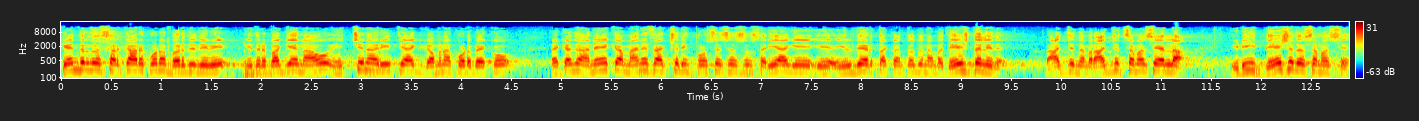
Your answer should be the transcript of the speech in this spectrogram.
ಕೇಂದ್ರದ ಸರ್ಕಾರ ಕೂಡ ಬರೆದಿದ್ದೀವಿ. ಇದರ ಬಗ್ಗೆ ನಾವು ಹೆಚ್ಚಿನ ರೀತಿಯಾಗಿ ಗಮನ ಕೊಡಬೇಕು. ಯಾಕಂದ್ರೆ ಅನೇಕ ಮ್ಯಾನುಫ್ಯಾಕ್ಚರಿಂಗ್ ಪ್ರೊಸೆಸಸ್ ಸರಿಯಾಗಿ ಇಲ್ಲದೆ ಇರತಕ್ಕಂಥದ್ದು ನಮ್ಮ ದೇಶದಲ್ಲಿದೆ. ರಾಜ್ಯ, ನಮ್ಮ ರಾಜ್ಯದ ಸಮಸ್ಯೆ ಅಲ್ಲ. ಇಡೀ ದೇಶದ ಸಮಸ್ಯೆ.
